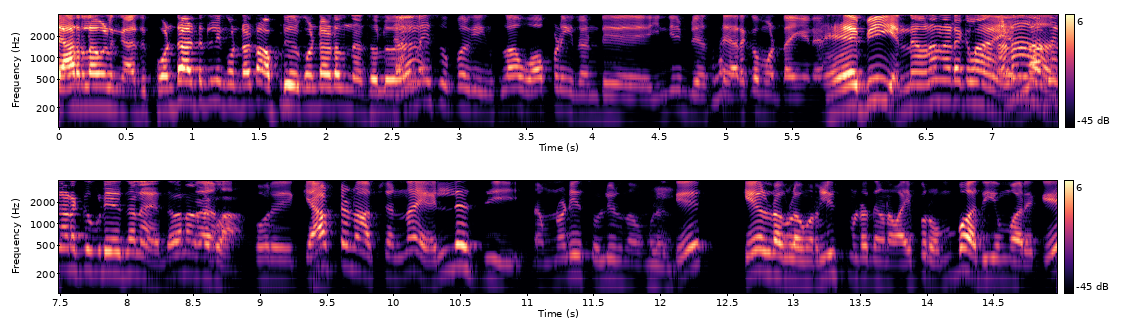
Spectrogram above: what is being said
வேற லெவலுங்க அது கொண்டாட்டத்துலயும் கொண்டாட்டம் அப்படி ஒரு கொண்டாட்டம் நான் சொல்லுவேன். சென்னை சூப்பர் கிங்ஸ்லாம் ஓப்பனிங் ரெண்டு இந்தியன் பிளேயர்ஸ் எல்லாம் இறக்க மாட்டாங்க மேபி என்ன வேணா நடக்கலாம். எல்லாமே நடக்கக்கூடியது தானே. எந்த வேணா நடக்கலாம். ஒரு கேப்டன் ஆப்ஷன்னா எல்எஸ்ஜி நம்ம முன்னாடியே சொல்லியிருந்தோம் உங்களுக்கு. கேஎல் ராகுல் அவங்க ரிலீஸ் பண்றதுக்கான வாய்ப்பு ரொம்ப அதிகமா இருக்கு.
